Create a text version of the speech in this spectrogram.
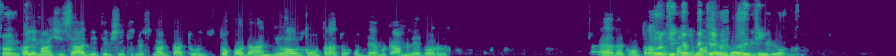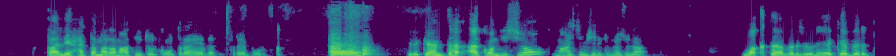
فهمت. قال لي ما عادش يساعدني تمشي l'équipe nationale نتاع تونس. تقعد عندي وهو ال contrat قدامك اللي يظهر لك هذا contrat وانت قال لي ما. كيف قال لي حتى مرة ما عطيته ال contrat هذا في فريبورغ. إذا كانت à condition ما عادش تمشي l'équipe nationale وقتها برجولية كبرت.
